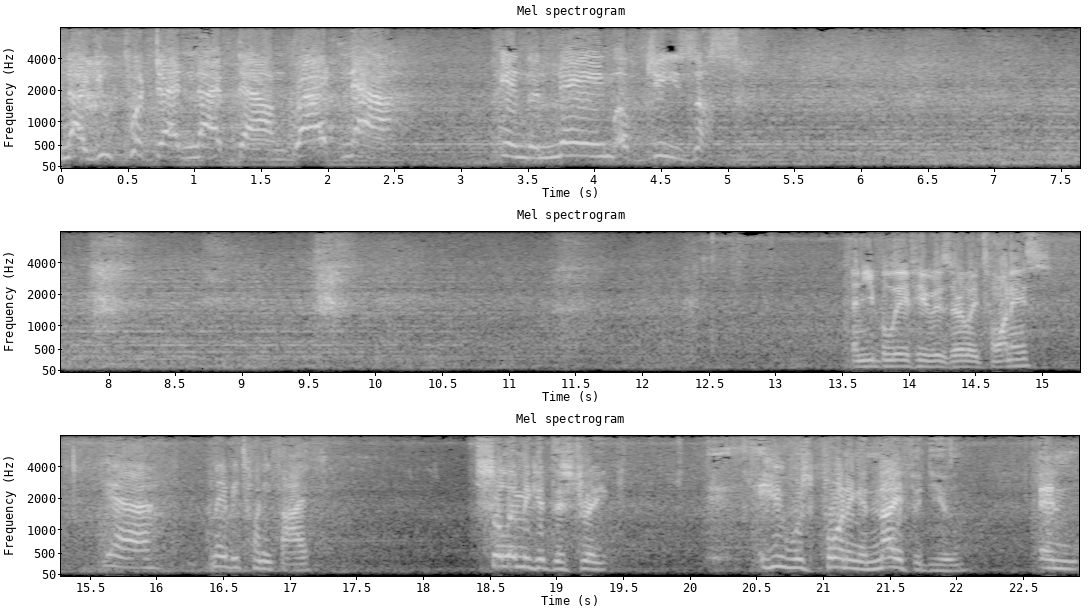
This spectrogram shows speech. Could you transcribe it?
Now you put that knife down right now in the name of Jesus. And you believe he was early 20s? Yeah, maybe 25. So let me get this straight. He was pointing a knife at you, and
